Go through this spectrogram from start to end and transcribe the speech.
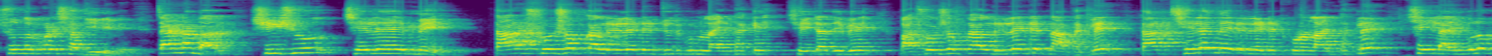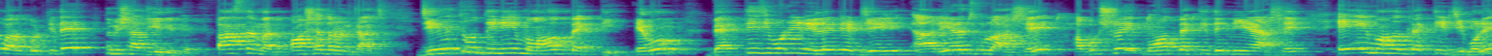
সুন্দর করে সাজিয়ে দিবে। চার নাম্বার, শিশু, ছেলে, মেয়ে। তার শৈশবকাল রিলেটেড যদি কোনো লাইন থাকে, সেইটা দিবে। বা শৈশবকাল রিলেটেড না থাকলে, তার ছেলে মেয়ে রিলেটেড কোনো লাইন থাকলে, সেই লাইনগুলো পরবর্তীতে তুমি সাজিয়ে দিবে। পাঁচ নাম্বার, অসাধারণ কাজ। যেহেতু তিনি মহৎ ব্যক্তি এবং ব্যক্তি জীবনে রিলেটেড যে রিয়ারেন্সগুলো আসে, অবশ্যই মহৎ ব্যক্তিদের নিয়ে আসে। এই মহৎ ব্যক্তির জীবনে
